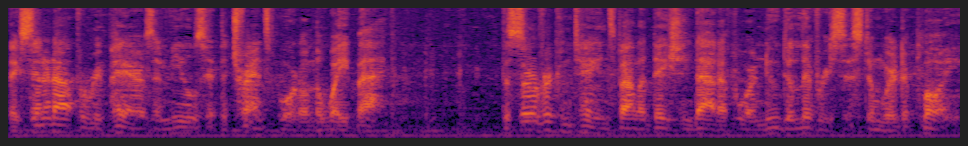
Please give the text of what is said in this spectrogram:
They sent it out for repairs and mules hit the transport on the way back. The server contains validation data for a new delivery system we're deploying.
